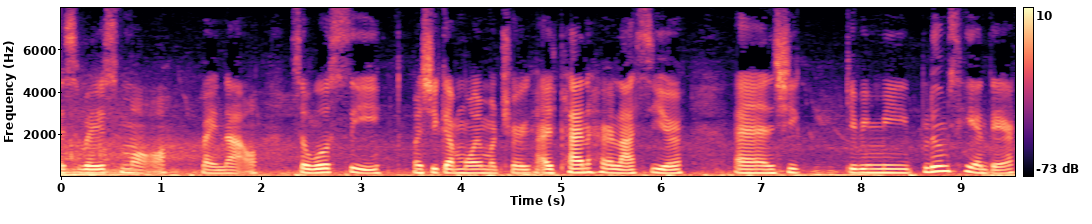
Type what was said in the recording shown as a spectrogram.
is very small right now. So we'll see when she get more mature. I planted her last year and she giving me blooms here and there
